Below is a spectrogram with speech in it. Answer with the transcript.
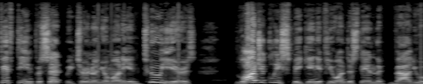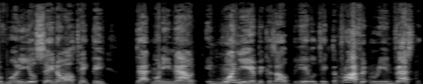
15% return on your money in two years? Logically speaking, if you understand the value of money, you'll say, no, I'll take the that money now in one year because I'll be able to take the profit and reinvest it.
